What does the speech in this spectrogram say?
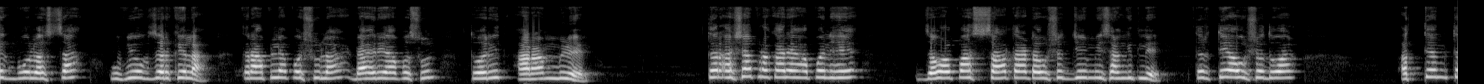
एक बोलसचा उपयोग जर केला तर आपल्या पशुला डायरियापासून त्वरित आराम मिळेल. तर अशा प्रकारे आपण हे जवळपास सात आठ औषध जे मी सांगितले तर ते औषधवर अत्यंत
